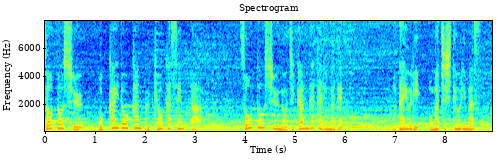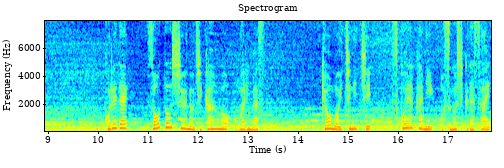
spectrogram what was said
曹洞州北海道管区強化センター曹洞宗の時間係までお便りお待ちしております。これで曹洞宗の時間を終わります。今日も一日健やかにお過ごしください。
